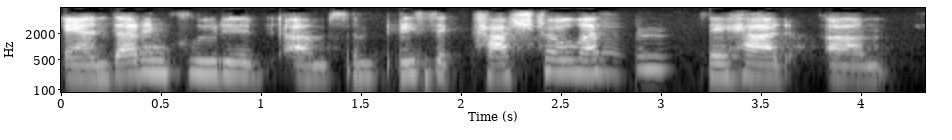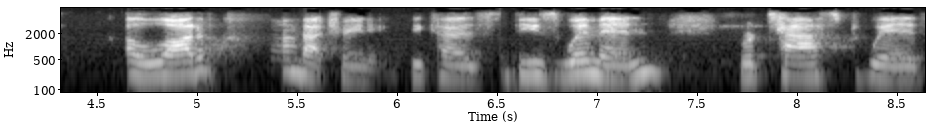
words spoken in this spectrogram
And that included um, some basic Pashto lessons. They had um, a lot of combat training because these women were tasked with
